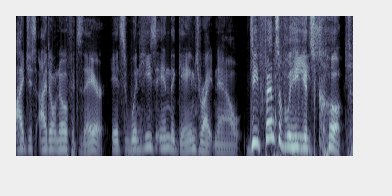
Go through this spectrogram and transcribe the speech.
I just I don't know if it's there. It's when he's in the games right now. defensively he gets cooked.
